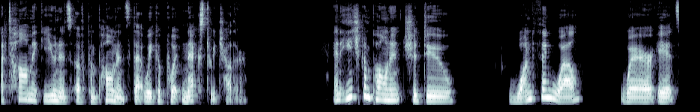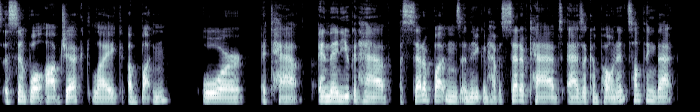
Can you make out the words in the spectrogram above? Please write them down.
atomic units of components that we could put next to each other. And each component should do one thing well, where it's a simple object like a button or a tab. And then you can have a set of buttons and then you can have a set of tabs as a component, something that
